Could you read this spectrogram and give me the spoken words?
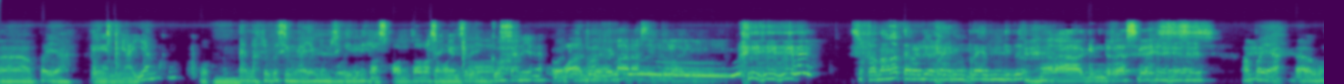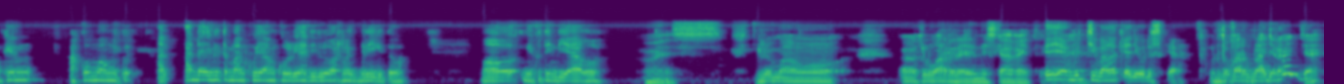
eh, apa ya? Pengen mie ayam kan. Enak juga sih mie ayam jam segini. pas kontol pas pengen selingkuh kan ya? Waduh, parah sih itu lagi. Suka banget era di framing framing gitu. Parah genderas guys. Apa ya? eh, mungkin aku mau ngikut. Ada ini temanku yang kuliah di luar negeri gitu. Mau ngikutin dia aku. Wes. Lu mau eh, keluar dari Niska kayak itu? Iya benci banget kayak Judeska. Bertukar belajar aja.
